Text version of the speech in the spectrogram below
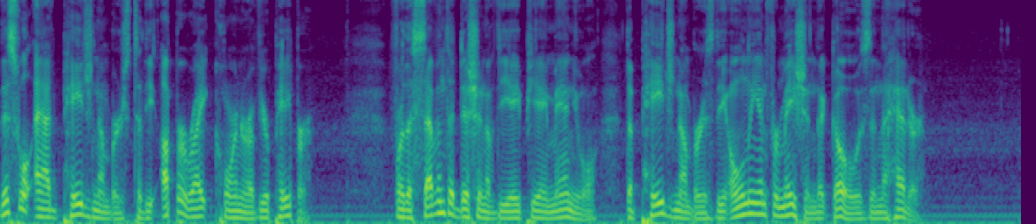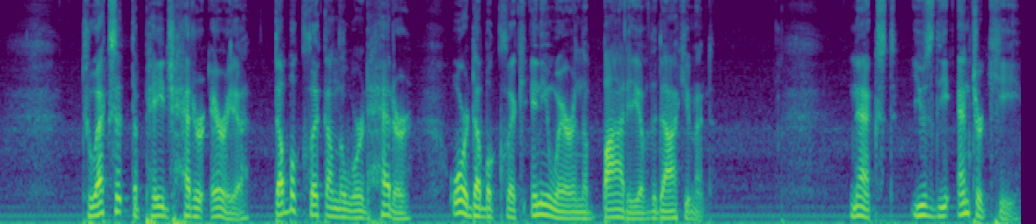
This will add page numbers to the upper right corner of your paper. For the 7th edition of the APA manual, the page number is the only information that goes in the header. To exit the page header area, double-click on the word header or double-click anywhere in the body of the document. Next, use the Enter key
